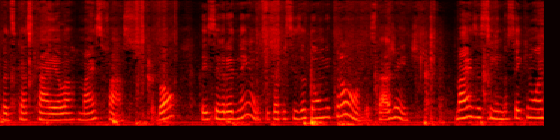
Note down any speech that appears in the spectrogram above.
pra descascar ela mais fácil, tá bom? Tem segredo nenhum, você só precisa ter um micro-ondas, tá, gente? Mas, assim, eu sei que não é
